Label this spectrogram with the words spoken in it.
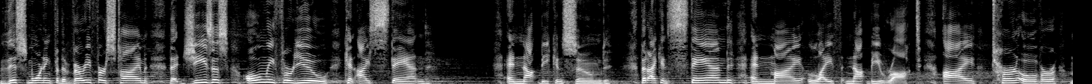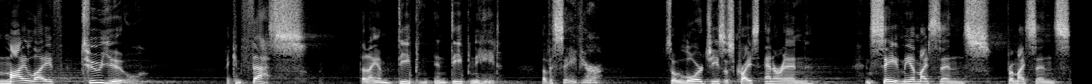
this morning for the very first time that Jesus, only for you can I stand and not be consumed, that I can stand and my life not be rocked. I turn over my life to you. I confess that I am deep in deep need of a Savior. So, Lord Jesus Christ, enter in and save me of my sins, from my sins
